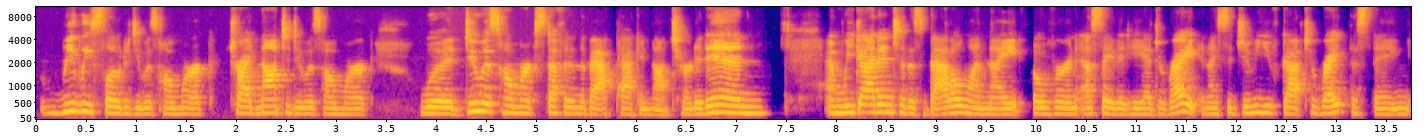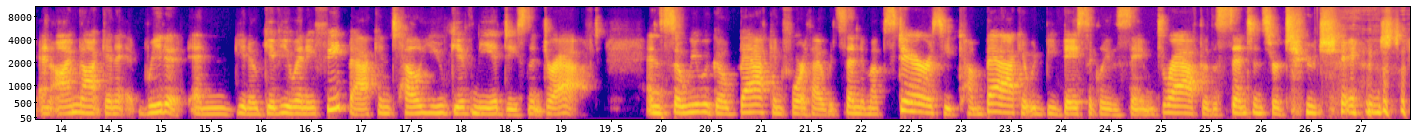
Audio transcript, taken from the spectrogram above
really slow to do his homework, tried not to do his homework, would do his homework, stuff it in the backpack, and not turn it in. And we got into this battle one night over an essay that he had to write. And I said, Jimmy, you've got to write this thing, and I'm not going to read it and you know give you any feedback until you give me a decent draft. And so we would go back and forth. I would send him upstairs. He'd come back. It would be basically the same draft with a sentence or two changed.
